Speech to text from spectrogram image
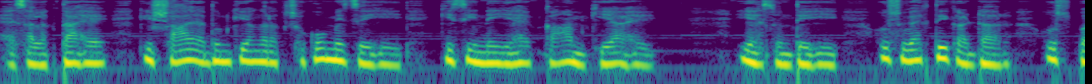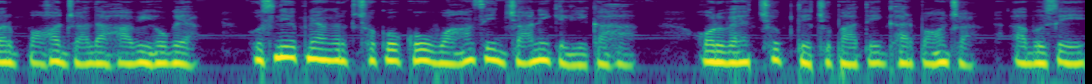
ऐसा लगता है कि शायद उनके अंगरक्षकों में से ही किसी ने यह काम किया है। यह सुनते ही उस व्यक्ति का डर उस पर बहुत ज़्यादा हावी हो गया। उसने अपने अंगरक्षकों को वहाँ से जाने के लिए कहा और वह छुपते छुपाते घर पहुँचा। अब उसे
